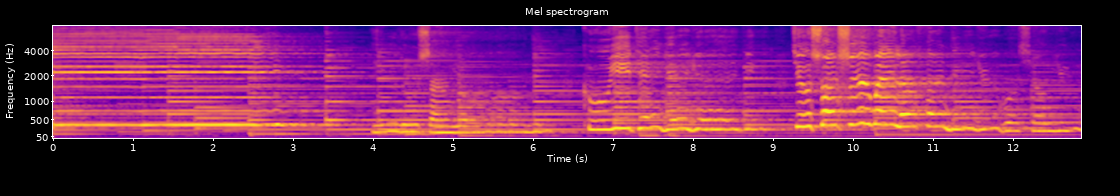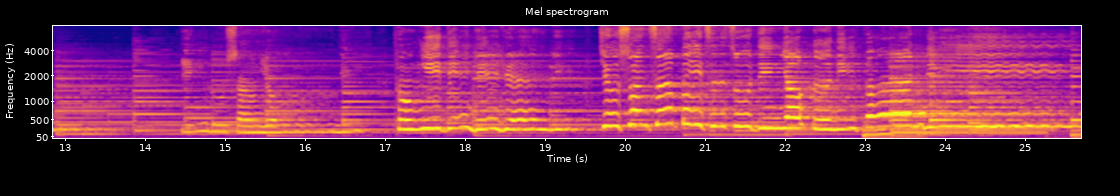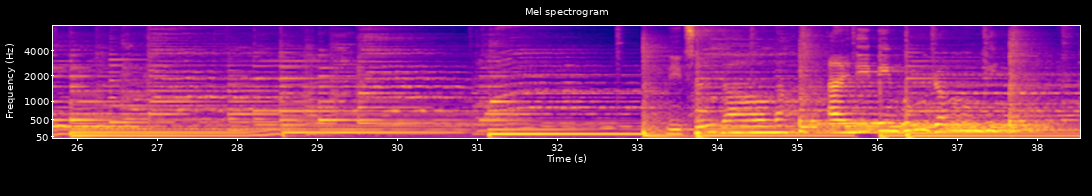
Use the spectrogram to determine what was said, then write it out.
天也愿意就算是为了分离与我相遇一路上有你痛一点也愿意就算这辈子注定要和你分离。你知道吗？爱你并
